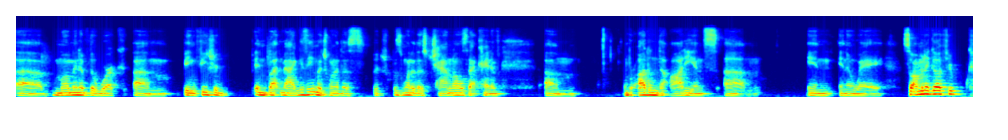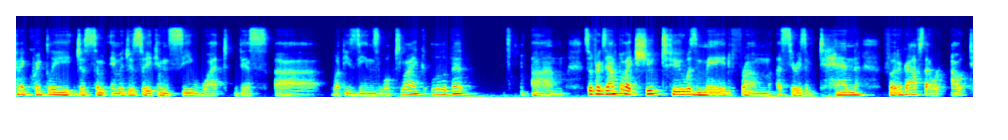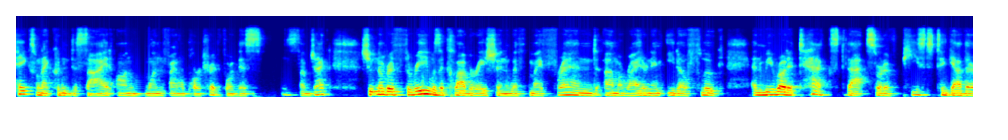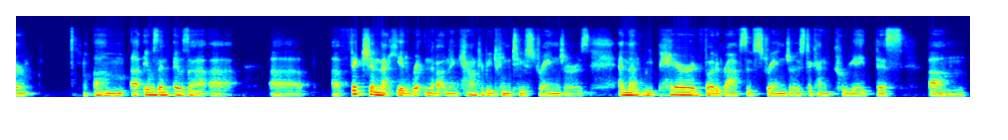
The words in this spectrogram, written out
uh, moment of the work um, being featured in Butt Magazine, which one of those which was one of those channels that kind of um, broadened the audience um, in in a way. So I'm going to go through kind of quickly just some images so you can see what this uh, what these zines looked like a little bit. Um, so for example, like shoot two was made from a series of 10 photographs that were outtakes when I couldn't decide on one final portrait for this subject. Shoot number three was a collaboration with my friend, um, a writer named Ido Fluk, and we wrote a text that sort of pieced together um, uh, it was an it was a, a, a, a, fiction that he had written about an encounter between two strangers, and then we paired photographs of strangers to kind of create this um,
